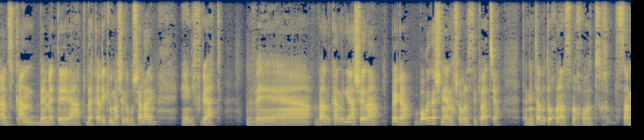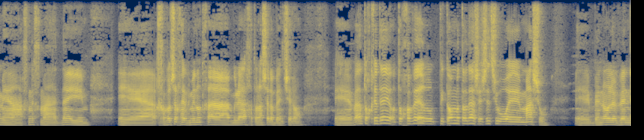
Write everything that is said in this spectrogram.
אז כאן באמת אה, ההצדקה לקיומה של ירושלים נפגעת. ו... ואז כאן מגיעה השאלה, רגע, בוא רגע שנייה נחשוב על הסיטואציה. אתה נמצא בתוך עולם שמחות, שמח, נחמד, נעים, אה, חבר שלך הזמין אותך בגלל החתונה של הבן שלו, אה, ואז תוך כדי אותו חבר, פתאום אתה יודע שיש איזשהו אה, משהו בינו לבין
